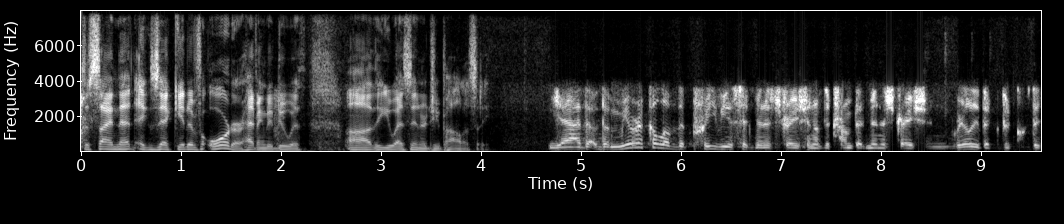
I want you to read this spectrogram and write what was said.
to sign that executive order having to do with uh, the U.S. energy policy? Yeah, the, the miracle of the previous administration, of the Trump administration, really the, the, the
